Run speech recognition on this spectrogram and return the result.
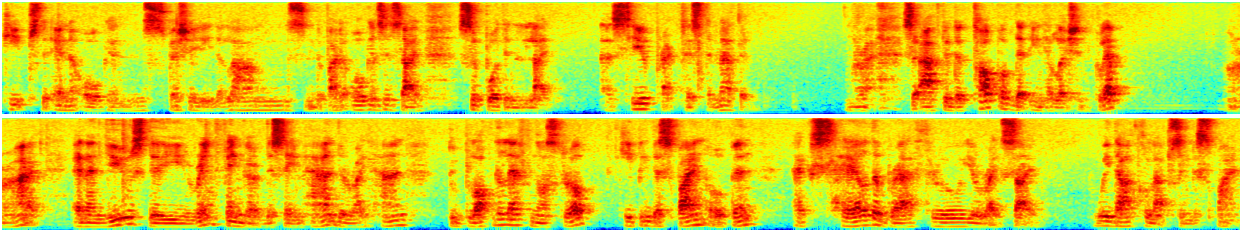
keeps the inner organs, especially the lungs and the vital organs inside, supported in light as you practice the method. Alright, so after the top of that inhalation clip, alright, and then use the ring finger of the same hand, the right hand, to block the left nostril, keeping the spine open. Exhale the breath through your right side without collapsing the spine.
